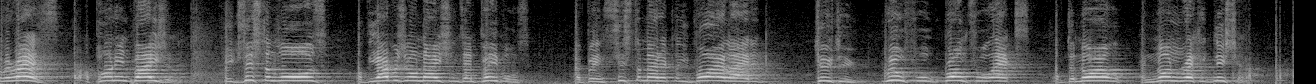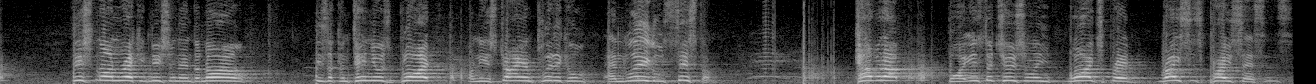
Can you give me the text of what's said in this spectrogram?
Whereas, upon invasion, the existing laws of the Aboriginal nations and peoples have been systematically violated due to willful, wrongful acts of denial and non-recognition. This non-recognition and denial is a continuous blight on the Australian political and legal system, covered up by institutionally widespread racist processes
